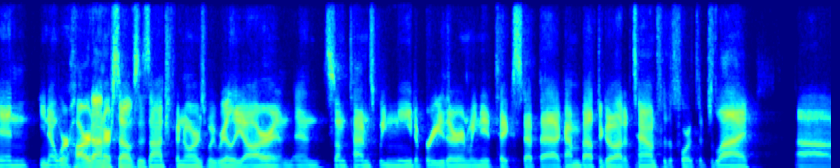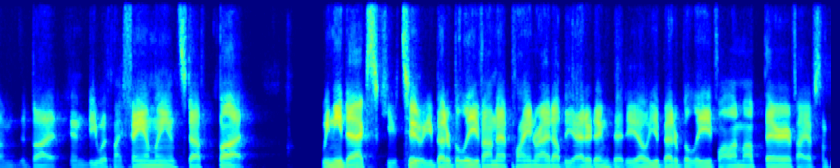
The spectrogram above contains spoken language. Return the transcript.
and you know we're hard on ourselves as entrepreneurs we really are and and sometimes we need a breather and we need to take a step back. I'm about to go out of town for the fourth of july um, but and be with my family and stuff but we need to execute too. You better believe on that plane ride, I'll be editing video. You better believe while I'm up there, if I have some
